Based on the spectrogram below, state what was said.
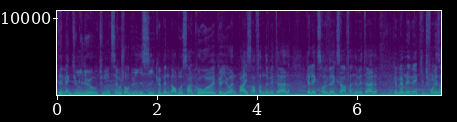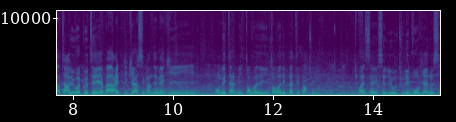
des mecs du milieu où tout le monde sait aujourd'hui ici que Ben Barbo c'est un coreux et que Johan pareil c'est un fan de métal, qu'Alex Rebeck c'est un fan de métal, que même les mecs qui te font les interviews à côté, bah Replica c'est quand même des mecs qui en métal mais ils t'envoient des pâtés partout. Ouais c'est le lieu où tous les gros viennent aussi,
